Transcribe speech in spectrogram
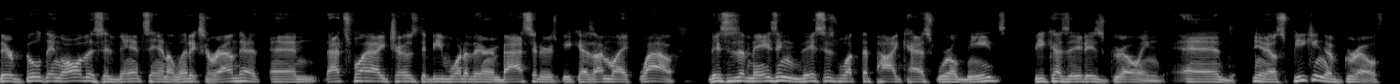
They're building all this advanced analytics around it. And that's why I chose to be one of their ambassadors because I'm like, wow, this is amazing. This is what the podcast world needs because it is growing. And, you know, speaking of growth,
